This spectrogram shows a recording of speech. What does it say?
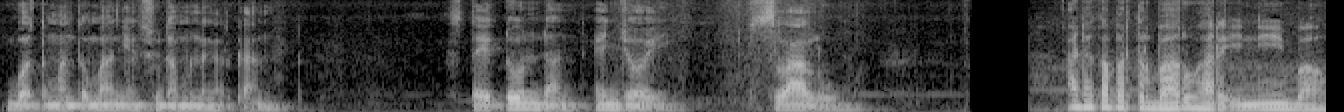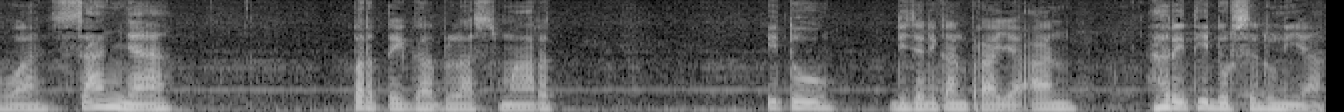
buat teman-teman yang sudah mendengarkan. Stay tune dan enjoy selalu. Ada kabar terbaru hari ini bahwa Sanya per 13 Maret itu dijadikan perayaan Hari Tidur Sedunia.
